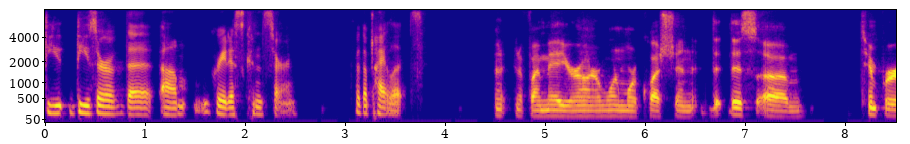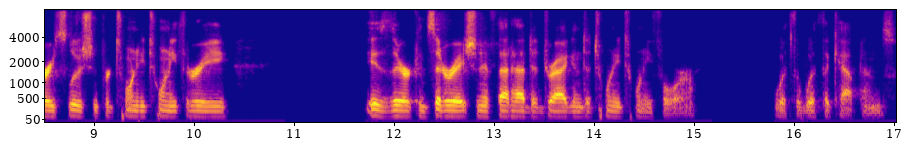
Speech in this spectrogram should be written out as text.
the, these are of the um, greatest concern for the pilots. And if I may, Your Honor, one more question. Th- This, um, temporary solution for twenty twenty-three. Is there consideration if that had to drag into twenty twenty-four with, the with the captains?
